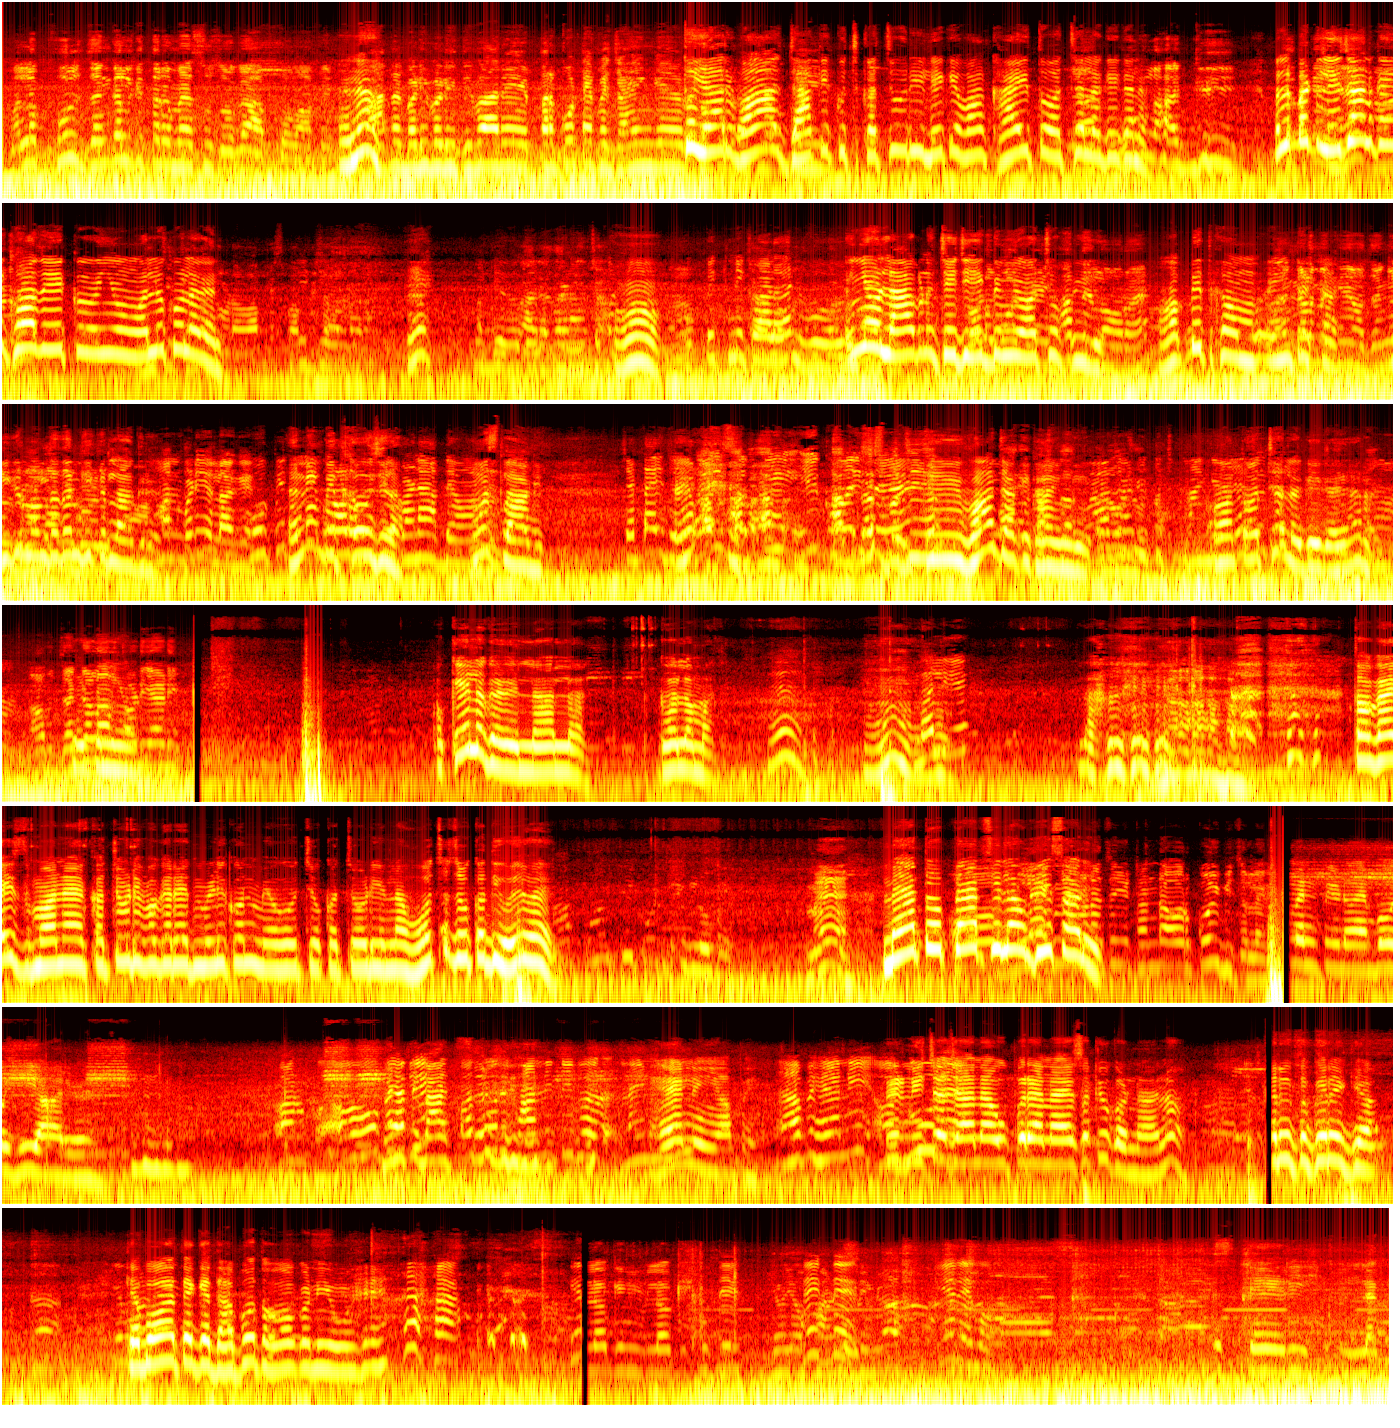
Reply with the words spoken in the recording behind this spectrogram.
मतलब फुल जंगल की तरह महसूस होगा आपको वहाँ पे। है ना? वहाँ पे बड़ी बड़ी दीवारें परकोटे पे जाएँगे तो यार वहाँ जाके कुछ कचौरी लेके वहाँ खाए तो अच्छा लगेगा ना। मतलब बट ले जान कहीं खा दे एक यूँ अलग को लगन। हैं? हाँ। पिकनिक वाला है वो यूँ लागना चाहिए एकदम यूँ अच्छो फील। हो। है हाँ बित खाम इंटरेस्ट है की कर ममता दन की कर लाग रहे मन बढ़िया लागे। है नहीं बित खाओ जरा मस्त लागे। चटाई दे ये ख्वाहिश है कि वहाँ जाके खाएँगे। हाँ तो अच्छा लगेगा यार अब जंगल थोड़ी आड़ी ओके लगे लाल लाल गला मत हम्म डालिए તો ગાઈઝ મને કચોડી વગેરે જ મળી કોણ મેં હોચો કચોડી ના હોચો જો કદી હોય હે मैं मैं तो पेप्सी लाऊं 20 वाली चाहिए ठंडा और कोई भी चलेगा मन पीनो है वो ही आ रहे हैं है नहीं यहाँ पे। यहाँ पे है नहीं फिर नीचे जाना ऊपर आना ऐसा क्यों करना है ना? अरे तो करे क्या? क्या बहुत है कि धापो तो हो को नहीं हुए हैं? ब्लॉगिंग ब्लॉगिंग देख देख देख ये देखो। तेरी लग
